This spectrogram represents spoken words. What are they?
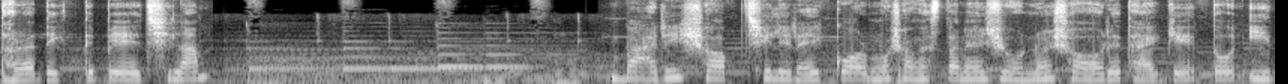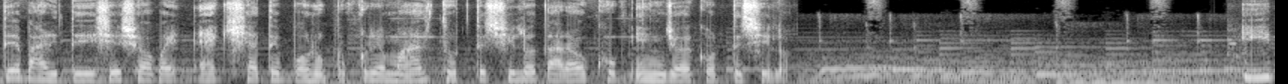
ধরা দেখতে পেয়েছিলাম। বাড়ির সব ছেলেরাই কর্মসংস্থানের জন্য শহরে থাকে। তো ঈদে বাড়িতে এসে সবাই একসাথে বড় পুকুরে মাছ ধরতে ছিল তারাও খুব এনজয় করতেছিল। ঈদ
